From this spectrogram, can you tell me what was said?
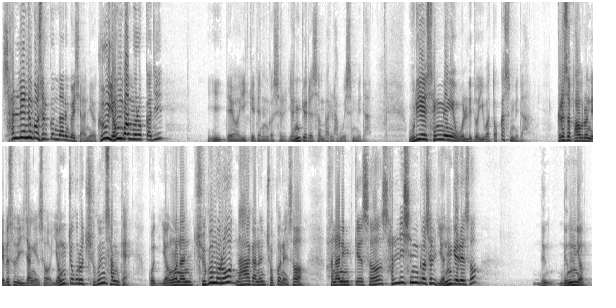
살리는 것으로 끝나는 것이 아니에요. 그 영광으로까지 이때어 있게 되는 것을 연결해서 말을 하고 있습니다. 우리의 생명의 원리도 이와 똑같습니다. 그래서 바울은 에베소서 2장에서 영적으로 죽은 상태, 곧 영원한 죽음으로 나아가는 조건에서 하나님께서 살리신 것을 연결해서 능, 력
